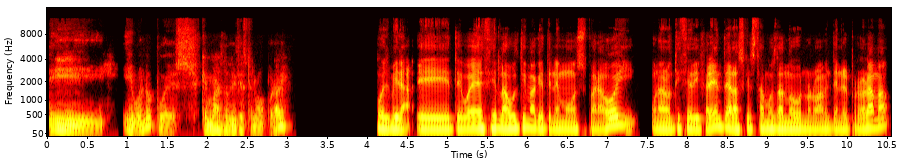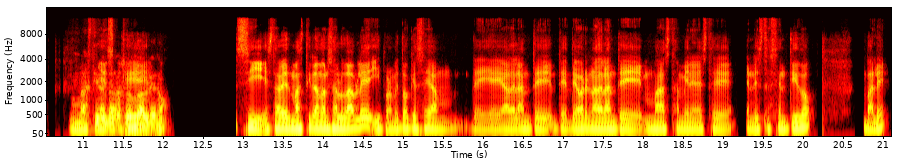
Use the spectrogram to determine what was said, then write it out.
Y, bueno, pues, ¿qué más noticias tenemos por ahí? Pues mira, eh, te voy a decir la última que tenemos para hoy, una noticia diferente a las que estamos dando normalmente en el programa. Más tirando a lo saludable, ¿no? Sí, esta vez más tirando al saludable y prometo que sea de adelante, de, ahora en adelante, más también en este, en este sentido, ¿vale?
